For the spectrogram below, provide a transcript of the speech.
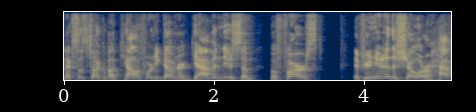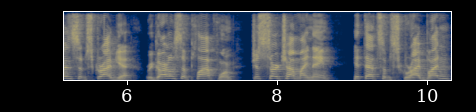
next let's talk about California Governor Gavin Newsom. But first, if you're new to the show or haven't subscribed yet, regardless of platform, just search out my name, hit that subscribe button,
